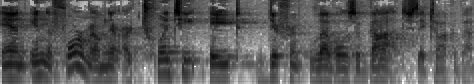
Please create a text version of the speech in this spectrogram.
and in the form realm, there are 28 different levels of gods they talk about.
